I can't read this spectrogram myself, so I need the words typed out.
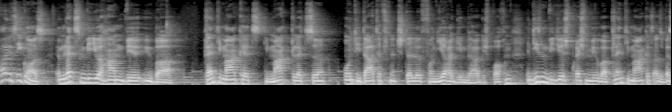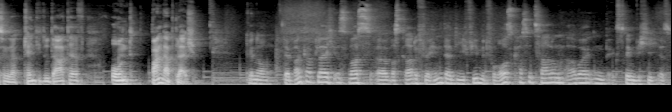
Freunde des E-Commerce, im letzten Video haben wir über Plenty Markets, die Marktplätze und die Datev-Schnittstelle von Jera GmbH gesprochen. In diesem Video sprechen wir über Plenty Markets, also besser gesagt Plenty to Datev und Bankabgleich. Genau, der Bankabgleich ist was, äh, was gerade für Händler, die viel mit Vorauskassezahlungen arbeiten, extrem wichtig ist.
